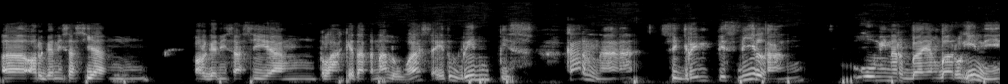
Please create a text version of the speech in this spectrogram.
eh, organisasi yang organisasi yang telah kita kenal luas yaitu Greenpeace. Karena si Greenpeace bilang UU Minerba yang baru ini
